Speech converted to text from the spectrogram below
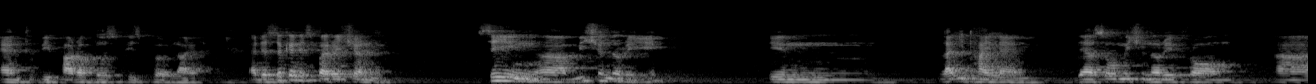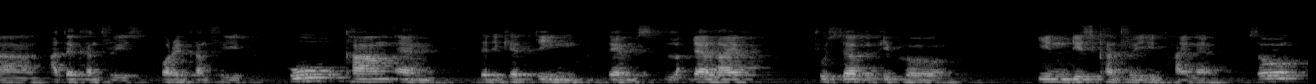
and to be part of those peaceful life. And the second inspiration, seeing a missionary in like in Thailand, there are so missionary from uh, other countries, foreign countries, who come and dedicating them their life to serve the people in this country in Thailand. So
